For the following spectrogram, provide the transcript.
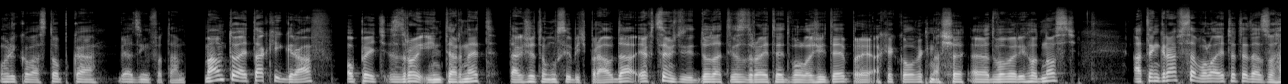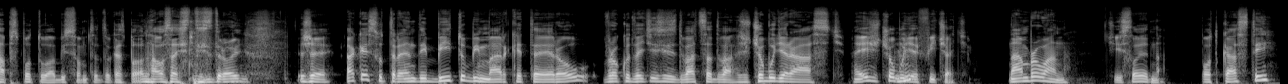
Uhlíková stopka, viac info tam. Mám tu aj taký graf, opäť zdroj internet, takže to musí byť pravda. Ja chcem vždy dodať tie zdroje, to je dôležité pre akékoľvek naše e, dôveryhodnosť. A ten graf sa volá, je to teda z HubSpotu, aby som tentokrát povedal naozajstný zdroj, že aké sú trendy B2B marketérov v roku 2022, že čo bude rásť, hej, že čo bude fičať. Number one, číslo jedna, podcasty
